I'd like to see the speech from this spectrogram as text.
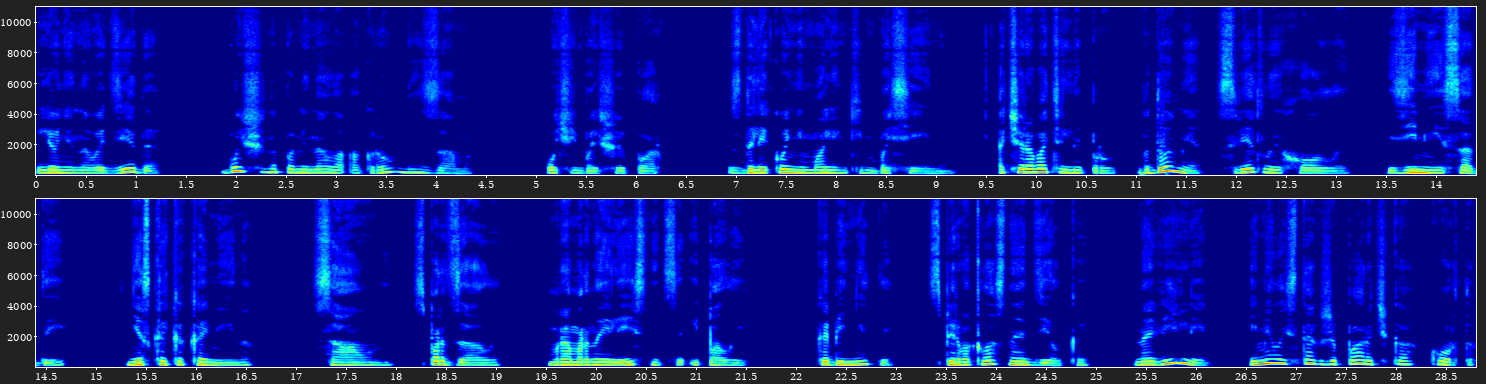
Лениного деда больше напоминала огромный замок, очень большой парк с далеко не маленьким бассейном, очаровательный пруд. В доме светлые холлы, зимние сады, несколько каминов, сауны, спортзалы, мраморные лестницы и полы, кабинеты с первоклассной отделкой. На вилле имелась также парочка кортов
